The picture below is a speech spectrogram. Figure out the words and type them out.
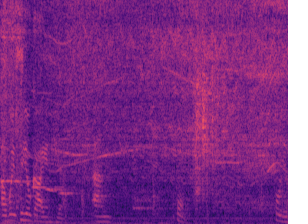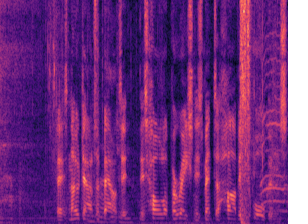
I'll wait for your guy in here. Um, and thanks for your help. There's no doubt about it. This whole operation is meant to harvest organs.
